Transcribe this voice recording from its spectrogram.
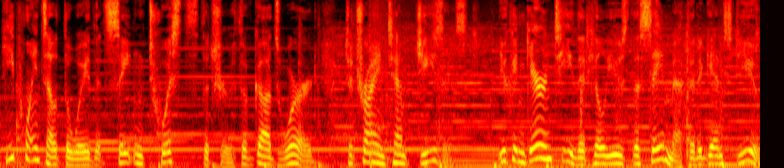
he points out the way that Satan twists the truth of God's Word to try and tempt Jesus. You can guarantee that he'll use the same method against you.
